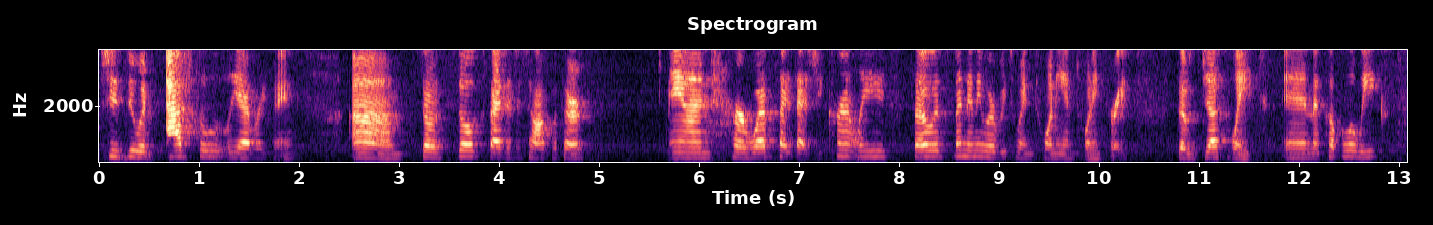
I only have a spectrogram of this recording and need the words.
she's doing absolutely everything. Um, so so excited to talk with her. And her website that she currently, so it's been anywhere between 20 and 23. So just wait. In a couple of weeks,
